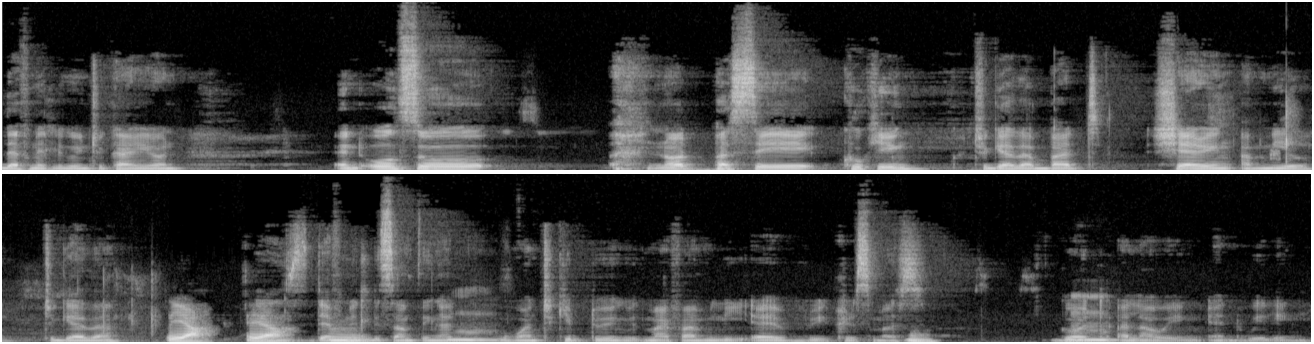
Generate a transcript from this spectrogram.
definitely going to carry on, and also not per se cooking together, but sharing a meal together Yeah. Yeah. is definitely mm. something I mm. want to keep doing with my family every Christmas, mm. God allowing and willing.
